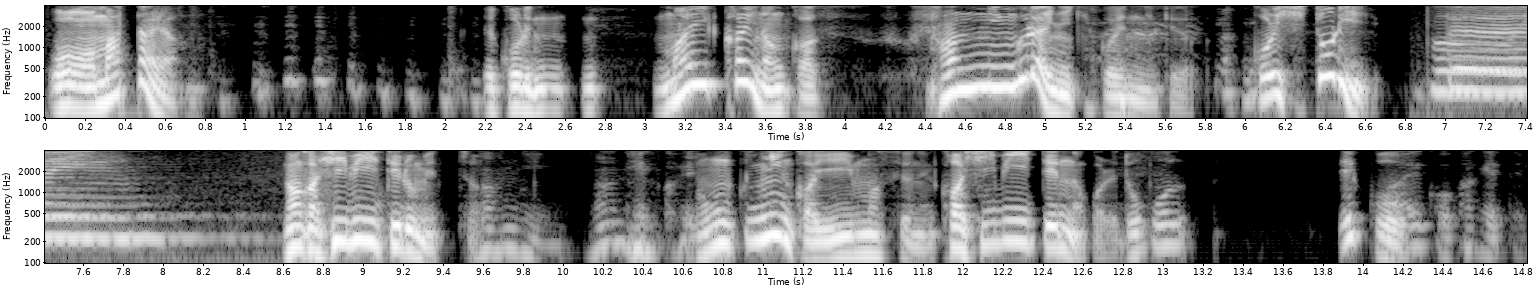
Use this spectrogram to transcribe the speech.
おお、またやん。え、これ、ん毎回なんか3人ぐらいに聞こえんねんけど。これ1人、なんか響いてるめっちゃ。何人？かいる？何人か言いますよね。か響いてんな、これ。どこ？エコあー、エコーかけてる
